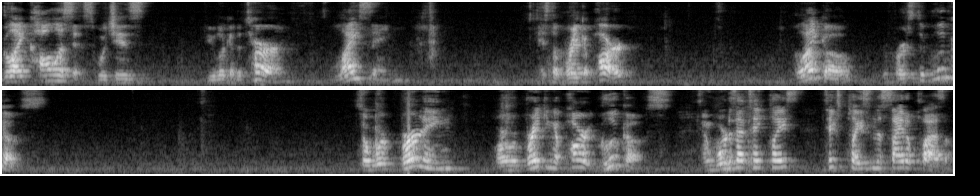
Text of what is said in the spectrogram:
glycolysis, which is, if you look at the term, lysing is to break apart. Glyco refers to glucose. So we're burning or we're breaking apart glucose. And where does that take place? It takes place in the cytoplasm.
